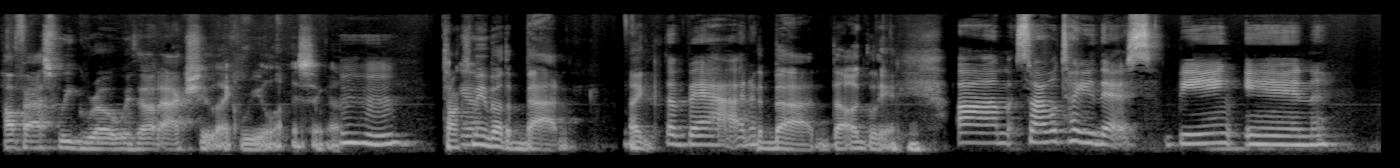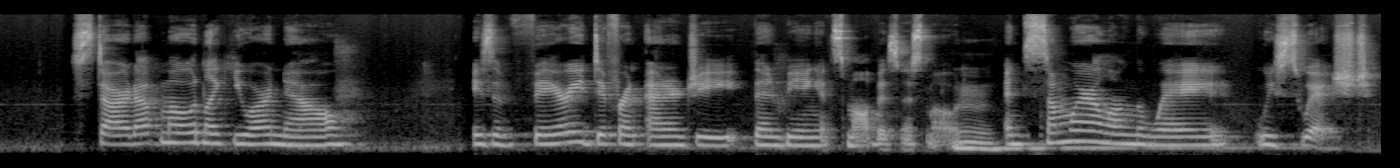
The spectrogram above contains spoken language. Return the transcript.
how fast we grow without actually like realizing it. Talk to Mm-hmm. Yeah. me about the bad, like The bad. the bad, the ugly. Um, so I will tell you this: being in startup mode like you are now is a very different energy than being in small business mode. And somewhere along the way, we switched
